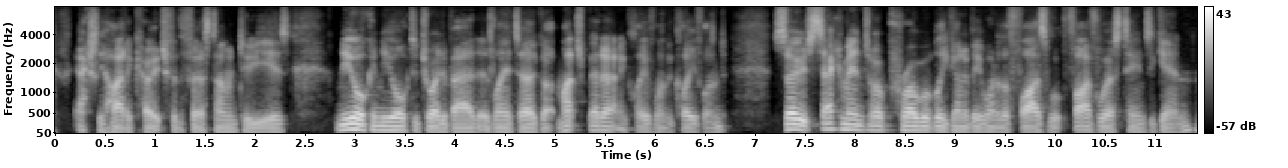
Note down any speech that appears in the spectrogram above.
actually hired a coach for the first time in two years. New York and New York, Detroit are bad. Atlanta got much better, and Cleveland to Cleveland. So Sacramento are probably going to be one of the five, five worst teams again.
